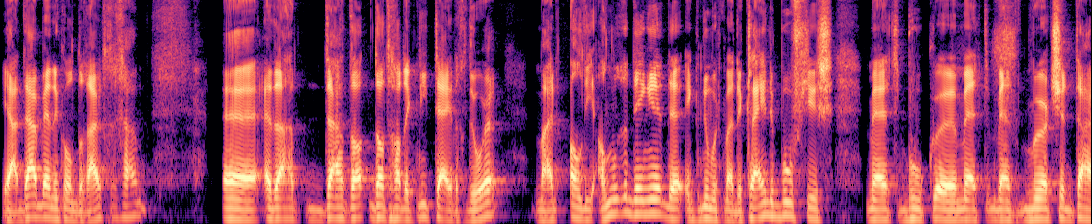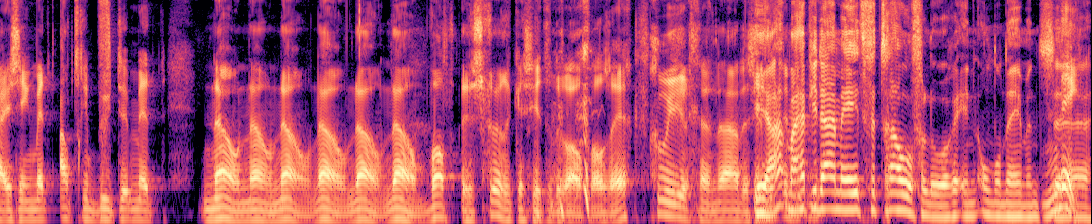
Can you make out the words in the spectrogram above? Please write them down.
Ja, daar ben ik onderuit gegaan. Eh, en dat, dat, dat, dat had ik niet tijdig door. Maar al die andere dingen, de, ik noem het maar de kleine boefjes... met boeken, met, met merchandising, met attributen, met... Nou, nou, nou, nou, nou, nou. Wat een schurken zitten er overal, zeg. Goeie genade. zeg. Ja, maar heb je daarmee het vertrouwen verloren in ondernemend... eh, Nee.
